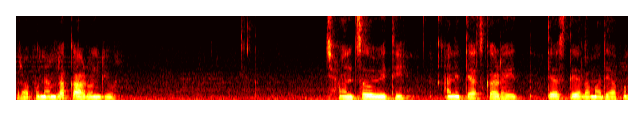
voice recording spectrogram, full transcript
तर आपण यांना काढून घेऊ. छान चव येते. आणि त्याच कढाईत त्याच तेलामध्ये आपण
